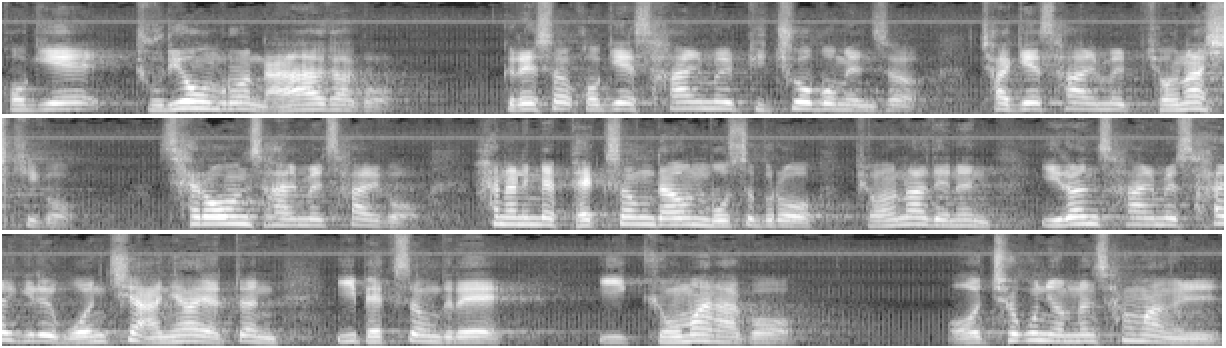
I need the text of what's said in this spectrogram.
거기에 두려움으로 나아가고 그래서 거기에 삶을 비추어 보면서 자기의 삶을 변화시키고 새로운 삶을 살고 하나님의 백성다운 모습으로 변화되는 이런 삶을 살기를 원치 아니하였던 이 백성들의 이 교만하고 어처구니 없는 상황을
